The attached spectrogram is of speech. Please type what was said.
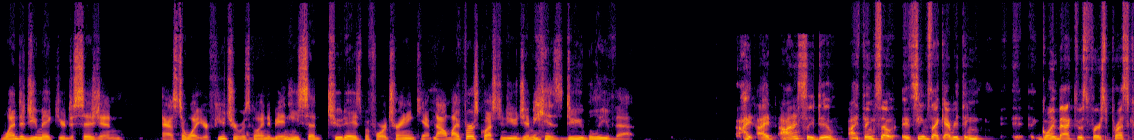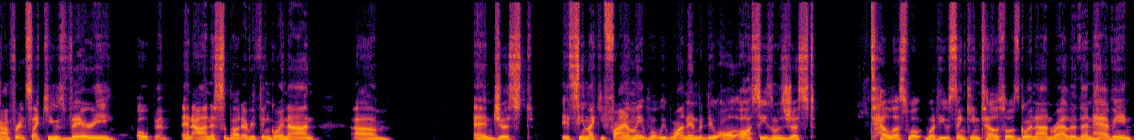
"When did you make your decision as to what your future was going to be. And he said two days before training camp. Now, my first question to you, Jimmy, is do you believe that? I, I honestly do. I think so. It seems like everything going back to his first press conference, like he was very open and honest about everything going on. Um, and just it seemed like he finally what we wanted him to do all off season was just tell us what, what he was thinking, tell us what was going on rather than having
